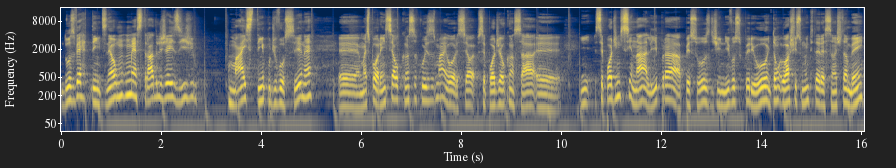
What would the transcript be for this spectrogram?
duas vertentes, né? Um, um mestrado ele já exige mais tempo de você, né? É, mas porém você alcança coisas maiores. Você pode alcançar é, E você pode ensinar ali para pessoas de nível superior, então eu acho isso muito interessante também.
